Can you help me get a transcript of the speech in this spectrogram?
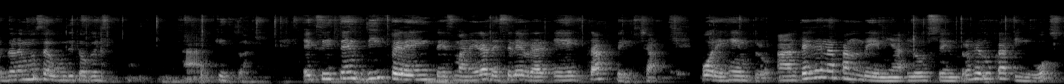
perdónenme un segundito que aquí está. Existen diferentes maneras de celebrar esta fecha. Por ejemplo, antes de la pandemia, los centros educativos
